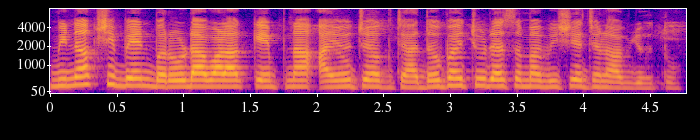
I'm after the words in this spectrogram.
મીનાક્ષીબેન બરોડાવાળા કેમ્પના આયોજક જાદવભાઈ ચુડાસમા વિશે જણાવ્યું હતું.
